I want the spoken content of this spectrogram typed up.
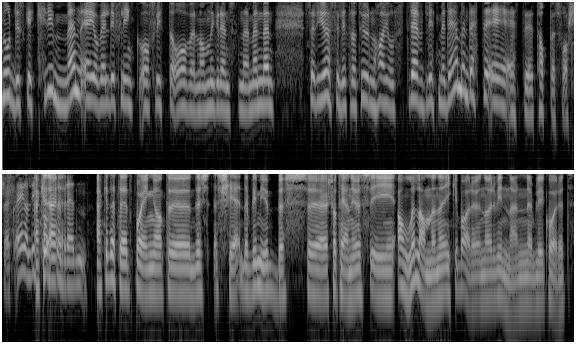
nordiske krimmen er jo veldig flink å flytte over landegrensene, men den seriøse litteraturen har jo strevd litt med det, men dette er et uh, tappert forsøk. og Jeg har litt sans for bredden. Er ikke dette et poeng at det, skjer, det, blir mye bøss, Sjotenius, i alle landene, ikke bare når vinneren blir kåret?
